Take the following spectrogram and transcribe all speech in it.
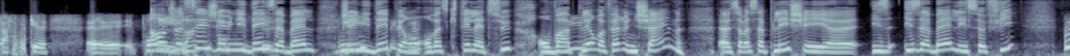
parce que euh, pour oh, je sais, j'ai une idée, Isabelle. j'ai une idée, puis on, va se quitter là-dessus. On va appeler, on va faire une chaîne. Euh, ça va s'appeler chez euh, Isabelle et Sophie. Oui.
